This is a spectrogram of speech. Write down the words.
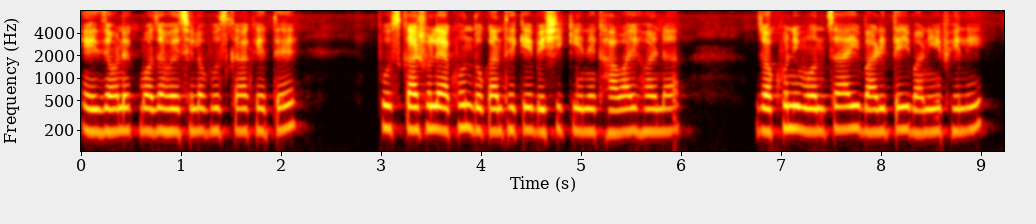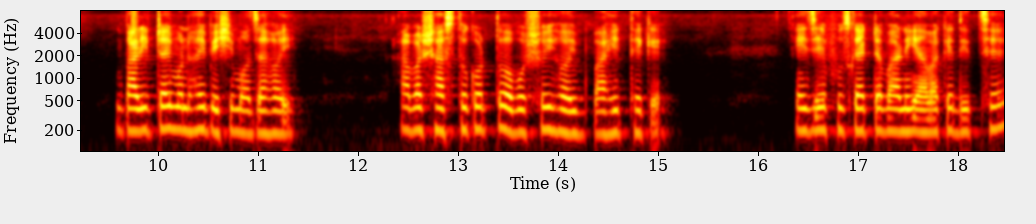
এই যে অনেক মজা হয়েছিল ফুচকা খেতে। ফুচকা আসলে এখন দোকান থেকে বেশি কিনে খাওয়াই হয় না। যখনই মন চাই বাড়িতেই বানিয়ে ফেলি। বাড়িরটাই মনে হয় বেশি মজা হয়। আবার স্বাস্থ্যকর তো অবশ্যই হয় বাহির থেকে। এই যে ফুচকা একটা বানিয়ে আমাকে দিচ্ছে।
